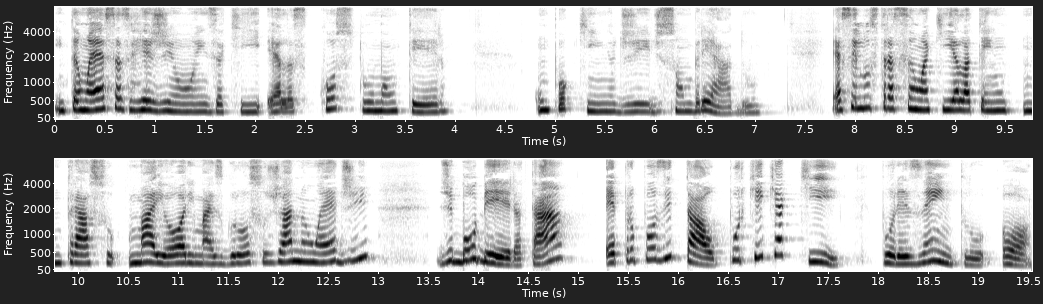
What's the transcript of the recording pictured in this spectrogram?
Então, essas regiões aqui, elas costumam ter um pouquinho de, de sombreado. Essa ilustração aqui, ela tem um, um, traço maior e mais grosso, já não é de, de bobeira, tá? É proposital. Por que que aqui, por exemplo, ó,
